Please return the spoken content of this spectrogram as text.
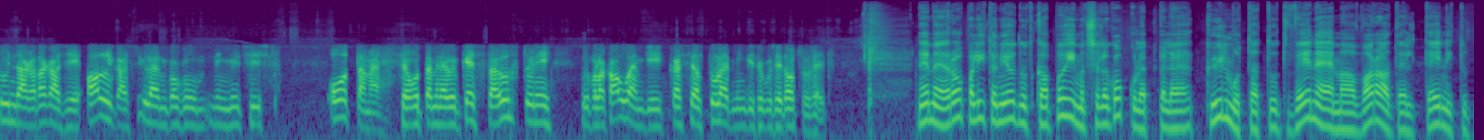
tund aega tagasi algas ülemkogu ning nüüd siis ootame, see ootamine võib kesta õhtuni, võib-olla kauemgi, kas sealt tuleb mingisuguseid otsuseid näeme, Euroopa Liit on jõudnud ka põhimõttelisele kokkuleppele külmutatud Venemaa varadelt teenitud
